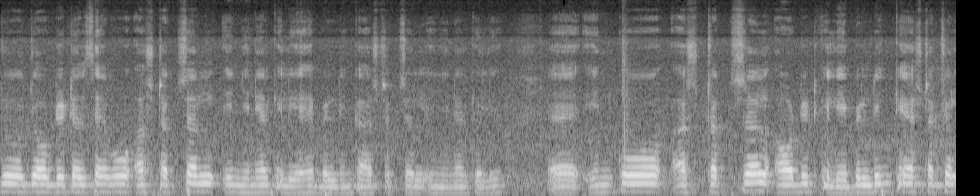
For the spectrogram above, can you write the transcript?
जो जॉब डिटेल्स है वो स्ट्रक्चरल इंजीनियर के लिए है बिल्डिंग का स्ट्रक्चरल इंजीनियर के लिए। इनको स्ट्रक्चरल ऑडिट के लिए बिल्डिंग के स्ट्रक्चरल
